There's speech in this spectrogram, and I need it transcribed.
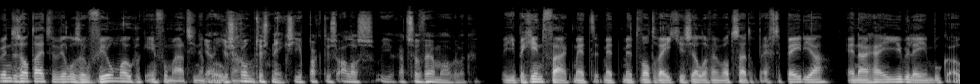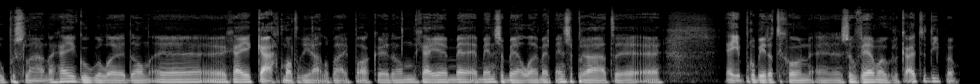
Het punt is altijd, we willen zoveel mogelijk informatie naar ja, boven Je schroomt dus niks. Je pakt dus alles, je gaat zo ver mogelijk. Je begint vaak met, met, met wat weet je zelf en wat staat er op Eftepedia. En dan ga je jubileumboeken openslaan. Dan ga je googlen. Dan uh, ga je kaartmaterialen bijpakken. Dan ga je me mensen bellen, met mensen praten. Uh, ja, je probeert het gewoon uh, zo ver mogelijk uit te diepen.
